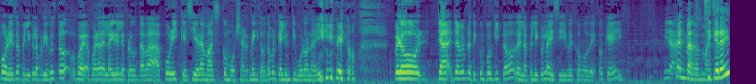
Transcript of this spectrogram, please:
por esa película, porque justo fu- fuera del aire le preguntaba a Puri que si era más como Sharknado, ¿no? Porque hay un tiburón ahí, pero, pero ya, ya me platicó un poquito de la película y sí fue como de, ok. Mira, cuéntanos más. Si queréis,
